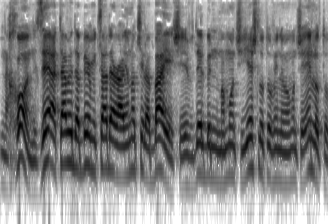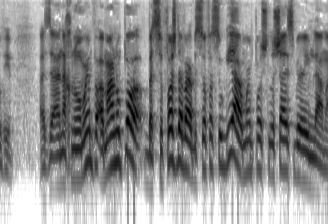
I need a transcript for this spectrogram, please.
נכון, זה אתה מדבר מצד הרעיונות של אביי, שהבדל בין ממון שיש לו טובים לממון שאין לו טובים. אז אנחנו אומרים פה, אמרנו פה, בסופו של דבר, בסוף הסוגיה, אומרים פה שלושה הסברים למה.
